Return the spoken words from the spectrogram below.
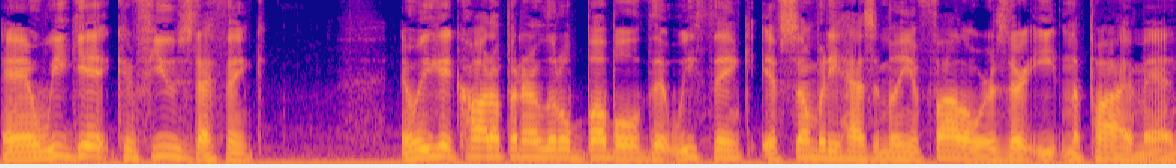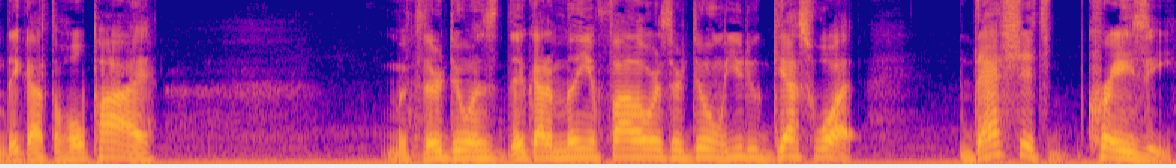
And we get confused, I think. And we get caught up in our little bubble that we think if somebody has a million followers, they're eating the pie, man. They got the whole pie. If they're doing, they've got a million followers, they're doing what you do. Guess what? That shit's crazy.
